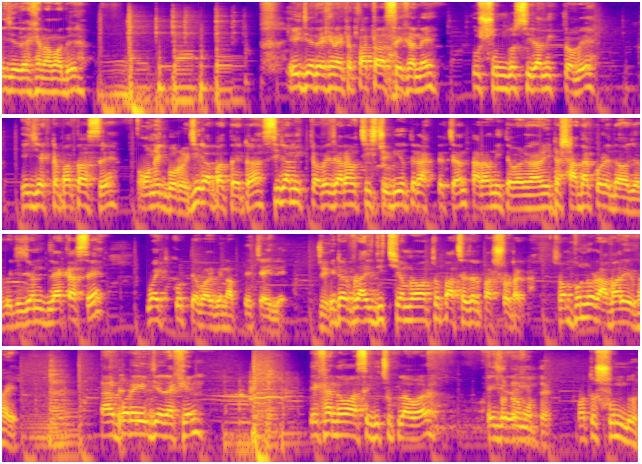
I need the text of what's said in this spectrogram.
এই যে দেখেন আমাদের। এই যে দেখেন একটা পাতা আছে এখানে। খুব সুন্দর সিরামিক টবে। এই যে একটা পাতা আছে। অনেক বড় জিরা পাতা এটা। সিরামিক টবে যারা হচ্ছে স্টুডিওতে রাখতে চান তারাও নিতে পারবেন। আর এটা সাদা করে দেওয়া যাবে। যেমন ব্ল্যাক আছে হোয়াইট করতে পারবেন আপনি চাইলে। এটার প্রাইস দিচ্ছি আমরা মাত্র পাঁচ হাজার পাঁচশো টাকা। সম্পূর্ণ রাবারের ভাই। তারপরে এই যে দেখেন এখানেও আছে কিছু ফ্লাওয়ার এই যে ছোটর মধ্যে। কত সুন্দর।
